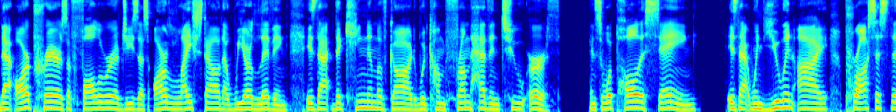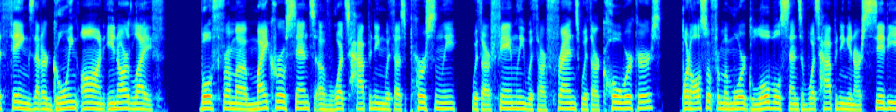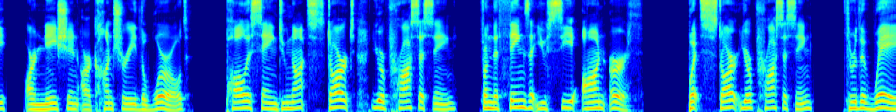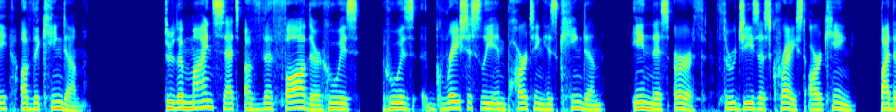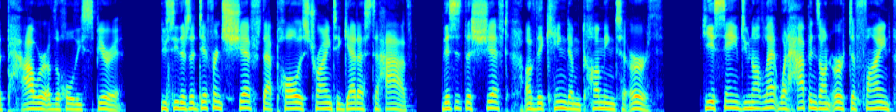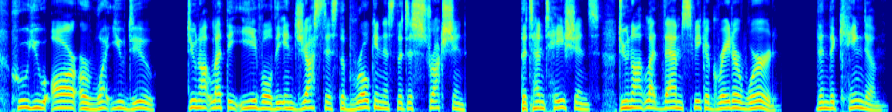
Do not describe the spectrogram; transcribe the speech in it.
that our prayer as a follower of Jesus, our lifestyle that we are living, is that the kingdom of God would come from heaven to earth. And so, what Paul is saying is that when you and I process the things that are going on in our life, both from a micro sense of what's happening with us personally, with our family, with our friends, with our coworkers, but also from a more global sense of what's happening in our city, our nation, our country, the world. Paul is saying, do not start your processing from the things that you see on earth, but start your processing through the way of the kingdom, through the mindset of the Father who is who is graciously imparting his kingdom in this earth through Jesus Christ, our King, by the power of the Holy Spirit. You see, there's a different shift that Paul is trying to get us to have. This is the shift of the kingdom coming to earth. He is saying, Do not let what happens on earth define who you are or what you do. Do not let the evil, the injustice, the brokenness, the destruction, the temptations, do not let them speak a greater word than the kingdom.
